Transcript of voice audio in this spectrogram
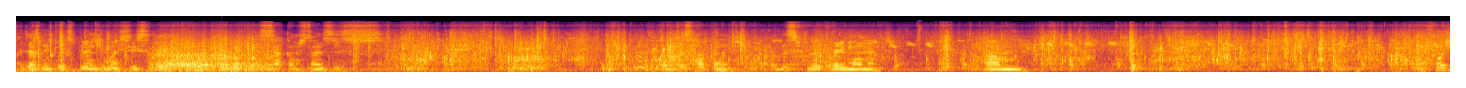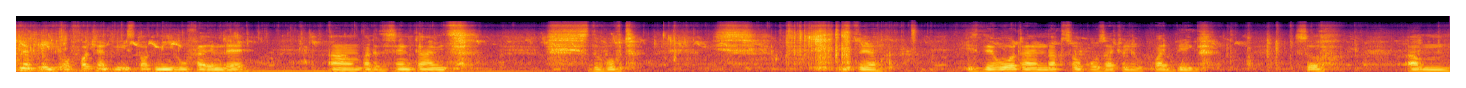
I just need to explain to my sister the circumstances that have just happened at this very moment. Um, unfortunately, or fortunately, it's not me who fell in there. Um, but at the same time, it's, it's the water. It's, it's the it's the water, and that soap was actually quite big. So, um,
